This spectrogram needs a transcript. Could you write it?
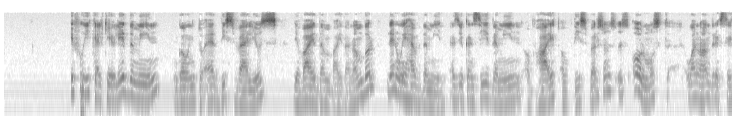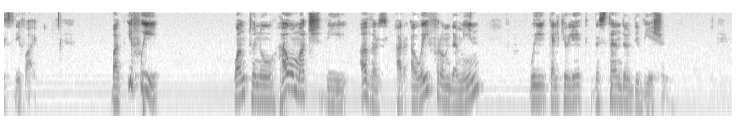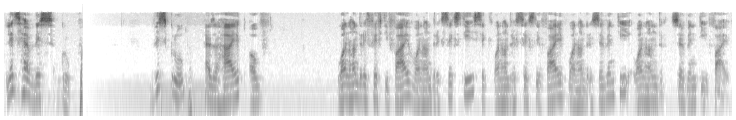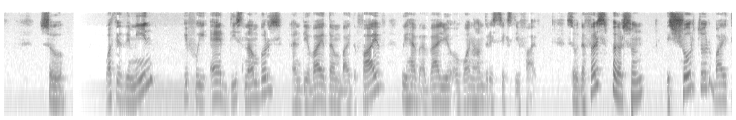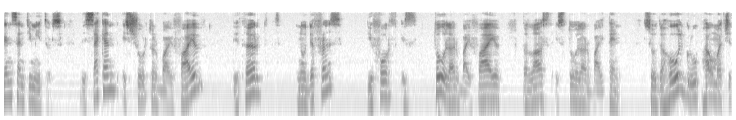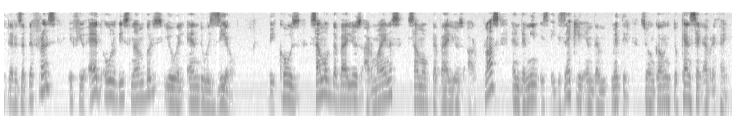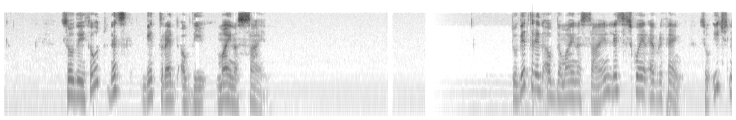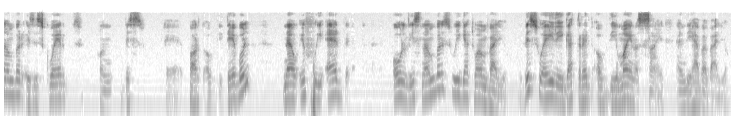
If we calculate the mean, going to add these values, divide them by the number, then we have the mean. As you can see, the mean of height of these persons is almost uh, 165. But if we want to know how much the others are away from the mean, we calculate the standard deviation. Let's have this group. This group has a height of 155, 160, 165, 170, 175. So what what is the mean? If we add these numbers and divide them by the 5, we have a value of 165. So the first person is shorter by 10 centimeters. The second is shorter by 5. The third, no difference. The fourth is taller by 5. The last is taller by 10. So the whole group, how much there is a difference? If you add all these numbers, you will end with zero because some of the values are minus, some of the values are plus, and the mean is exactly in the middle. So I'm going to cancel everything. So they thought, let's get rid of the minus sign. To get rid of the minus sign, let's square everything. So each number is squared on this uh, part of the table. Now if we add all these numbers, we get one value. This way they got rid of the minus sign and they have a value.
